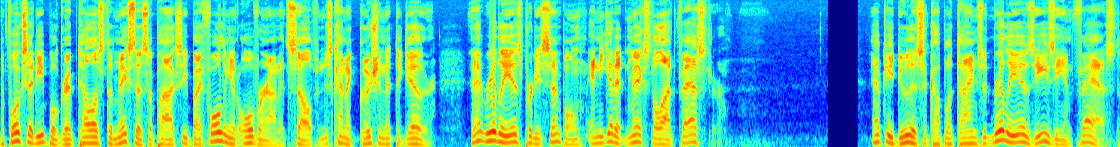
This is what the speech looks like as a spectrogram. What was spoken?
The folks at EpoGrip tell us to mix this epoxy by folding it over on itself and just kind of gushing it together. And that really is pretty simple, and you get it mixed a lot faster. After you do this a couple of times, it really is easy and fast.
